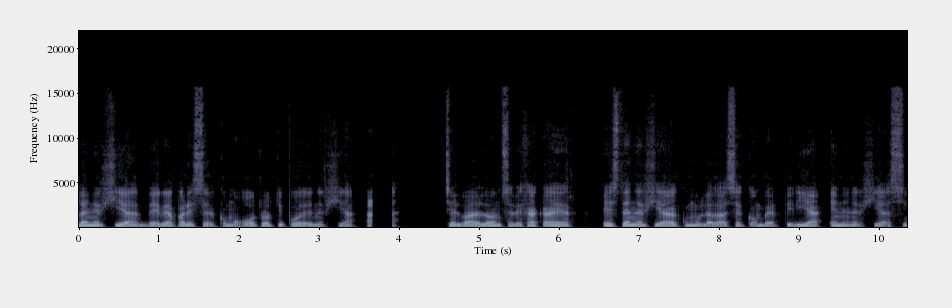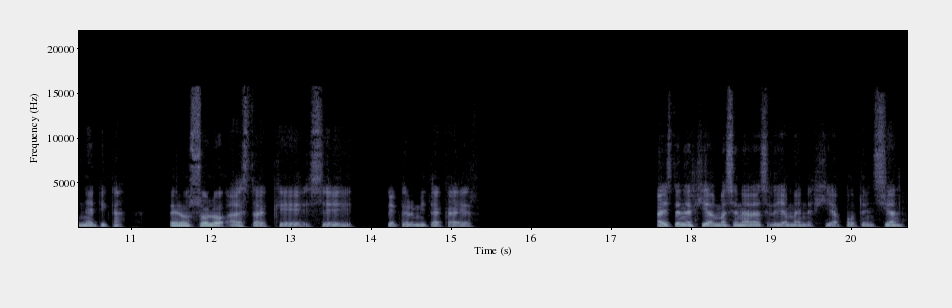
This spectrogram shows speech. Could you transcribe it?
la energía debe aparecer como otro tipo de energía alta. Si el balón se deja caer, esta energía acumulada se convertiría en energía cinética, pero solo hasta que se le permita caer. A esta energía almacenada se le llama energía potencial.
